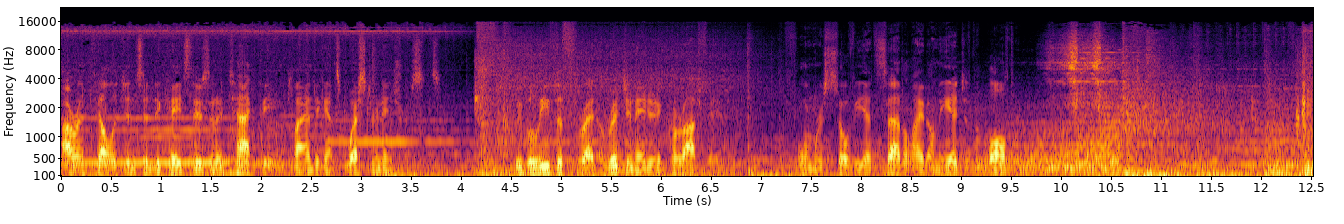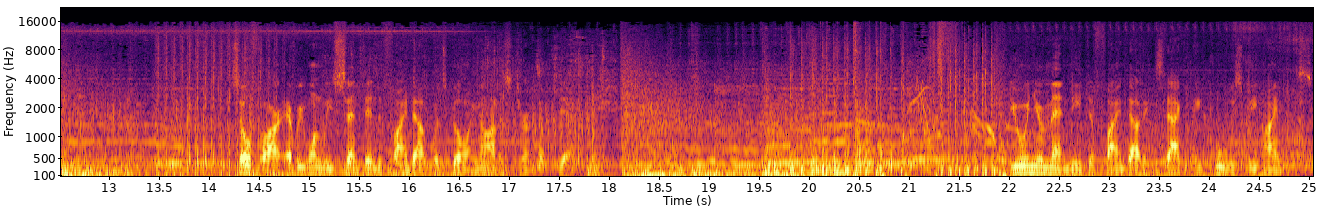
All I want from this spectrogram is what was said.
Our intelligence indicates there's an attack being planned against Western interests. We believe the threat originated in Koratvia, a former Soviet satellite on the edge of the Baltic. So far, everyone we've sent in to find out what's going on has turned up dead. You and your men need to find out exactly who is behind this.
